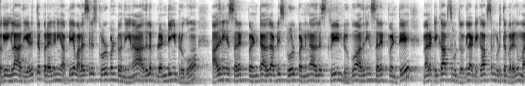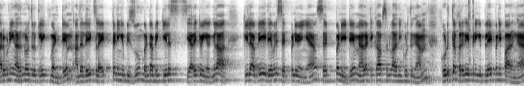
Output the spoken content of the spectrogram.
ஓகேங்களா? அது எடுத்த பிறகு நீங்கள் அப்படியே வளர்ச்சியில் ஸ்க்ரோல் பண்ணிட்டு வந்தீங்கன்னா அதில் பிளண்டிங் இருக்கும். அது நீங்கள் செலக்ட் பண்ணிட்டு அதில் அப்படியே ஸ்க்ரோல் பண்ணுங்கள் அதில் ஸ்க்ரீன் இருக்கும். அது நீங்கள் செலக்ட் பண்ணிட்டு மேலே டிக் ஆப்ஷன் கொடுத்து ஓகேங்களா? டிக் ஆப்ஷன் கொடுத்த பிறகு மறுபடியும் அது ஒருத்தர் கிளிக் பண்ணிட்டு அந்த லிரிக்ஸ் லைட்டை நீங்கள் இப்படி ஜூம் பண்ணிட்டு அப்படியே கீழே இறக்கி வைங்க ஓகேங்களா? கீழே அப்படியே இதே மாதிரி செட் பண்ணி வைங்க. செட் பண்ணிவிட்டு மேலே டிக் ஆப்ஷனுக்கு அதையும் நீங்கள் கொடுத்துங்க. கொடுத்த பிறகு இப்போ நீங்கள் ப்ளே பண்ணி பாருங்கள்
